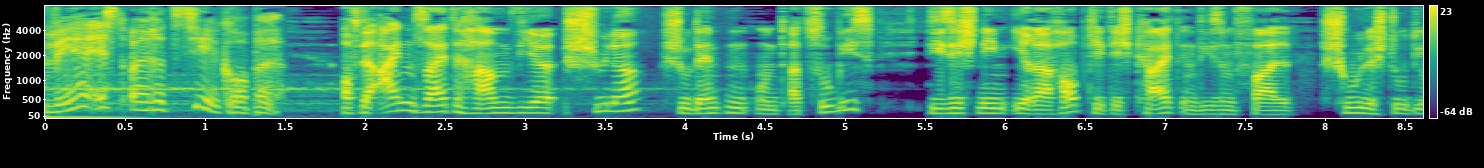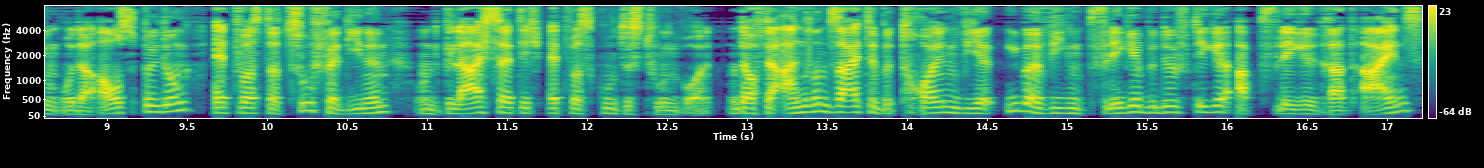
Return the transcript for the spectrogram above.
Wer ist eure Zielgruppe? Auf der einen Seite haben wir Schüler, Studenten und Azubis, die sich neben ihrer Haupttätigkeit, in diesem Fall Schule, Studium oder Ausbildung, etwas dazu verdienen und gleichzeitig etwas Gutes tun wollen. Und auf der anderen Seite betreuen wir überwiegend Pflegebedürftige ab Pflegegrad 1,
